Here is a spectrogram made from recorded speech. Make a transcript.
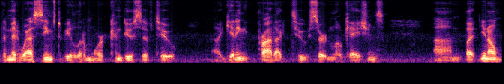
The midwest seems to be a little more conducive to uh, getting product to certain locations. Um, but you know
